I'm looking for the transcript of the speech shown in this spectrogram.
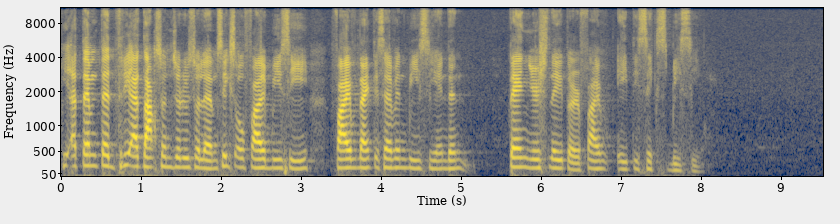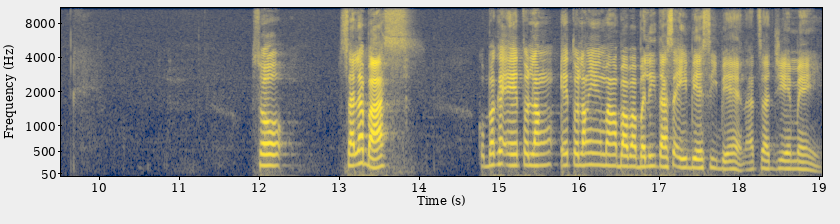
He attempted three attacks on Jerusalem, 605 BC, 597 BC, and then 10 years later, 586 BC. So, sa labas, kumbaga ito lang, ito lang yung mga bababalita sa ABS-CBN at sa GMA.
